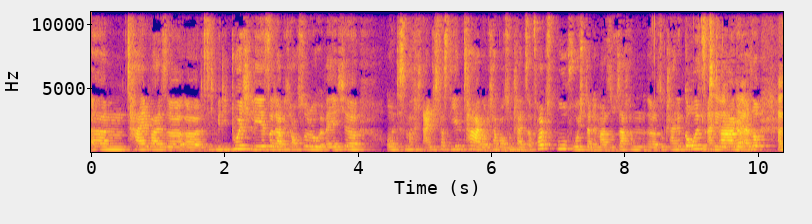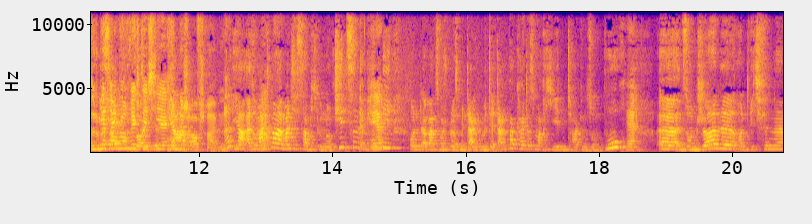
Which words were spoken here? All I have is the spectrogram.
Ähm, teilweise, äh, dass ich mir die durchlese, da habe ich auch so welche und das mache ich eigentlich fast jeden Tag. Und ich habe auch so ein kleines Erfolgsbuch, wo ich dann immer so Sachen, äh, so kleine Goals eintrage. Ja. Also, also du musst auch noch richtig solche, hier händisch ja, aufschreiben, ne? Ja, also manchmal, manches habe ich im Notizen, im Handy. Ja. Und aber zum Beispiel das mit, mit der Dankbarkeit, das mache ich jeden Tag in so einem Buch, äh, in so einem Journal. Und ich finde,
